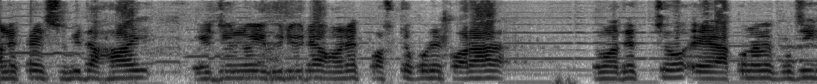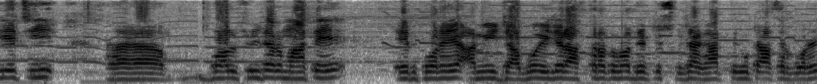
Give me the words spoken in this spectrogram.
অনেকটাই সুবিধা হয়। এই জন্য এই ভিডিওটা অনেক কষ্ট করে করা। তোমরা দেখছ এখন আমি পৌঁছে গেছি বল ফিল্টার মাঠে। এরপরে আমি যাব, এই যে রাস্তাটা তোমরা দেখছ, সোজা ঘাট থেকে উঠে আসার পরে।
